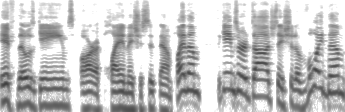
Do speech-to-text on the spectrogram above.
If those games are a play and they should sit down and play them, the games are a dodge, they should avoid them,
